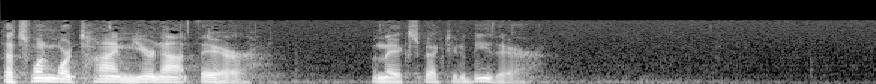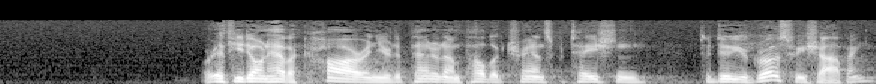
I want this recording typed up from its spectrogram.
that's one more time you're not there when they expect you to be there. Or if you don't have a car and you're dependent on public transportation to do your grocery shopping,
